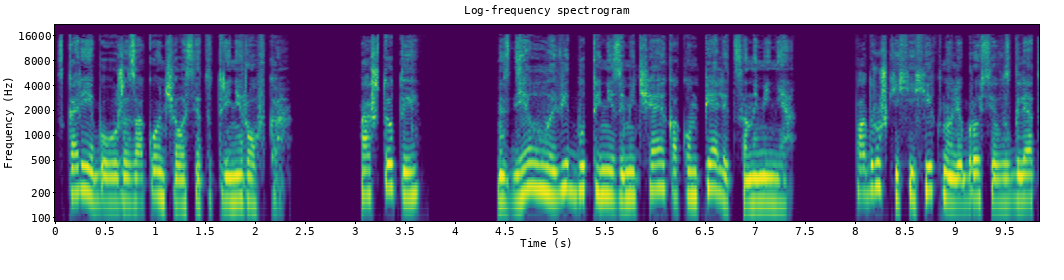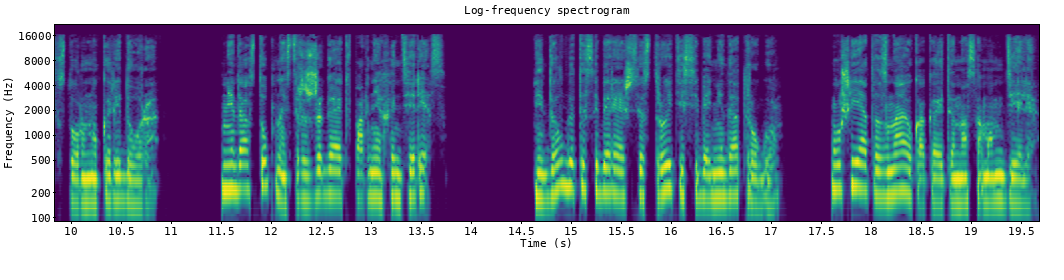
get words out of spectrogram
Скорее бы уже закончилась эта тренировка. «А что ты?» Сделала вид, будто не замечая, как он пялится на меня. Подружки хихикнули, бросив взгляд в сторону коридора. Недоступность разжигает в парнях интерес. И долго ты собираешься строить из себя недотрогу? Уж я-то знаю, какая ты на самом деле».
